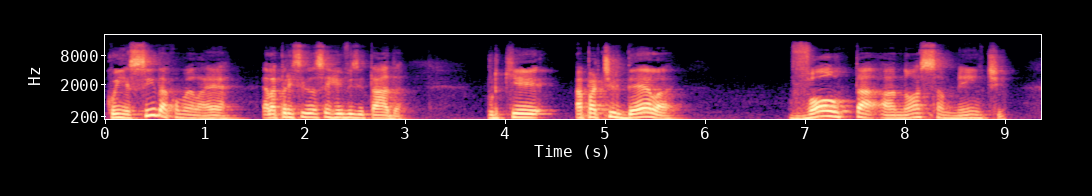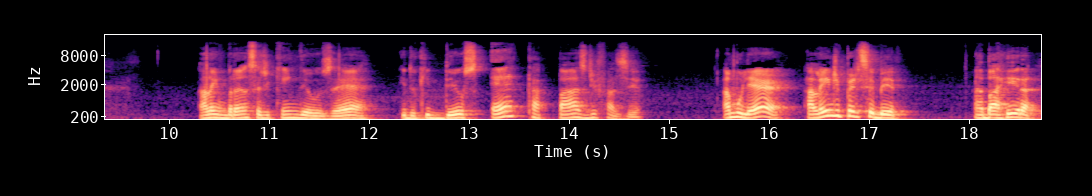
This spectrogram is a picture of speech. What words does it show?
conhecida como ela é, ela precisa ser revisitada. Porque a partir dela volta à nossa mente a lembrança de quem Deus é e do que Deus é capaz de fazer. A mulher, além de perceber a barreira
